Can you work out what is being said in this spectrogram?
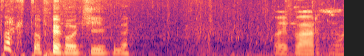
Tak to było dziwne. Oj bardzo.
